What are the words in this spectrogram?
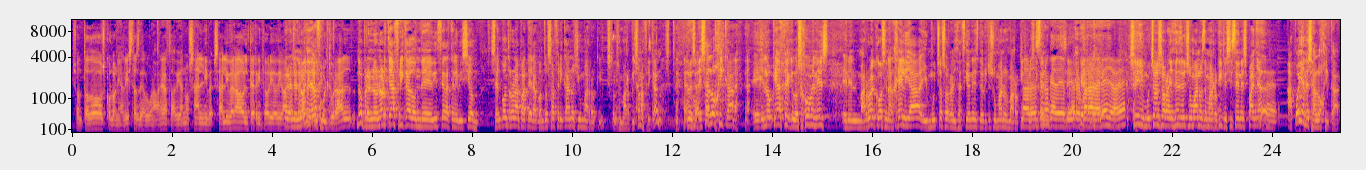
Son todos colonialistas de alguna manera, todavía no se, han se ha liberado el territorio, digamos, pero en el norte de África, cultural. No, pero en el norte de África, donde dice la televisión, se ha encontrado una patera con dos africanos y un marroquí. Es que los marroquíes son africanos. Entonces, esa lógica eh, es lo que hace que los jóvenes en el Marruecos, en Argelia y muchas organizaciones de derechos humanos marroquíes. Claro, es que nunca he reparado en ello, ¿eh? Sí, muchas organizaciones de derechos humanos de marroquí que existen en España apoyan esa lógica.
